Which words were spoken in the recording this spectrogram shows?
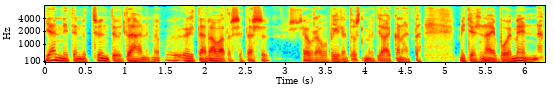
jännite nyt syntyy tähän, me yritetään avata se tässä seuraavan 15 minuutin aikana, että miten se näin voi mennä.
